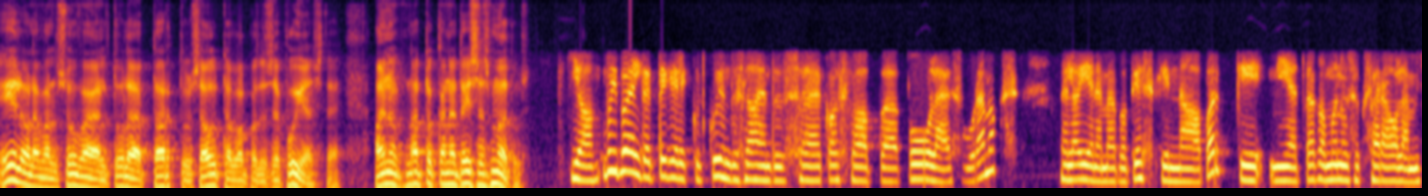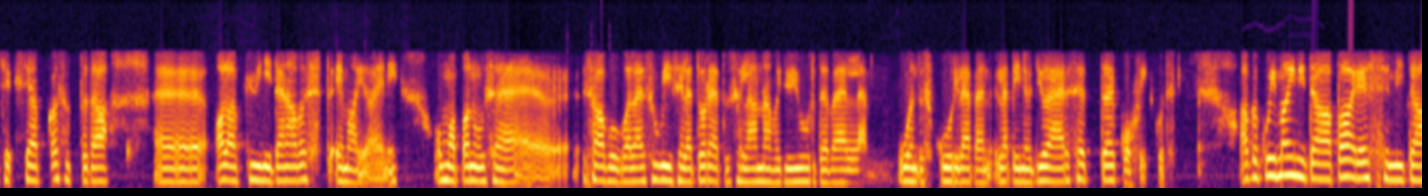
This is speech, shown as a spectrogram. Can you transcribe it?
eeloleval suvel tuleb Tartus autovabaduse puiestee, ainult natukene teises mõõdus. ja võib öelda, et tegelikult kujunduslahendus kasvab poole suuremaks me laieneme ka kesklinna parki, nii et väga mõnusaks äraolemiseks jääb kasutada äh, alaküüni tänavast Emajõeni. oma panuse saabuvale suvisele toredusele annavad ju juurde veel uuenduskuuri läbe, läbinud jõeäärsed kohvikud aga kui mainida paari asja, mida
